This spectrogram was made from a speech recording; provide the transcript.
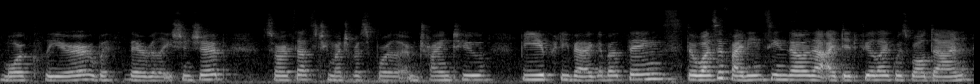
more clear with their relationship. Sorry if that's too much of a spoiler. I'm trying to be pretty vague about things. There was a fighting scene though that I did feel like was well done.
